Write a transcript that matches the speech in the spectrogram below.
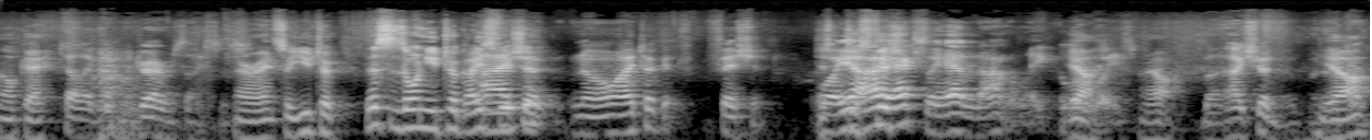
okay, until I got my driver's license. all right. So you took this is the one you took ice I fishing. took no, I took it fishing. Just- well, yeah, just I actually had it on the lake a little yeah, ways, yeah, but I shouldn't have. But I yeah. did.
